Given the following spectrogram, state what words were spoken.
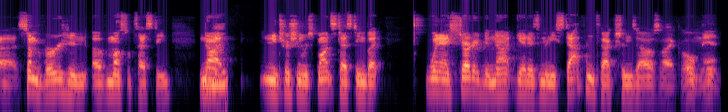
uh, some version of muscle testing, not nutrition response testing. But when I started to not get as many staph infections, I was like, oh man,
